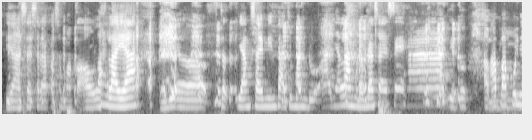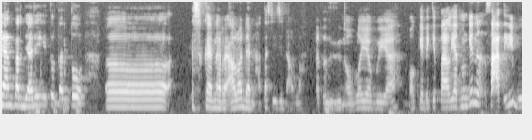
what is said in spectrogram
ya saya serahkan semua ke Allah lah ya. Jadi se- yang saya minta cuma doanya lah mudah-mudahan saya sehat gitu. Amin. Apa pun yang terjadi itu tentu eh skenario Allah dan atas izin Allah. atas izin Allah ya Bu ya. Oke deh kita lihat mungkin saat ini Bu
